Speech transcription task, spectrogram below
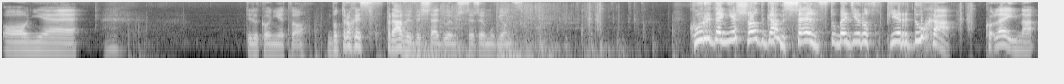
O nie... Tylko nie to. Bo trochę z wprawy wyszedłem, szczerze mówiąc. Kurde, nie shotgun shells! Tu będzie rozpierducha! Kolejna.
